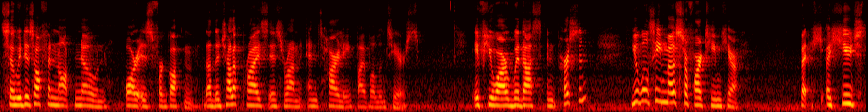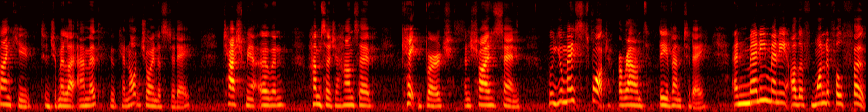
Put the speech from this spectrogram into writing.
so it is often not known or is forgotten that the Jhalak Prize is run entirely by volunteers. If you are with us in person, you will see most of our team here. But a huge thank you to Jamila Ahmed, who cannot join us today, Tashmia Owen, Hamza Jahanzeb, Kate Birch, and Shai Hussain, who you may spot around the event today, and many, many other wonderful folk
